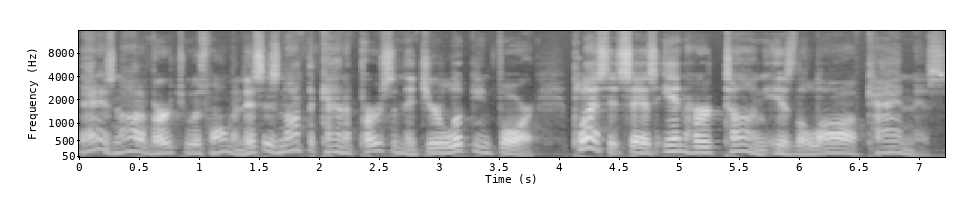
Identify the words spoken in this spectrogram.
That is not a virtuous woman. This is not the kind of person that you're looking for. Plus, it says, in her tongue is the law of kindness.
